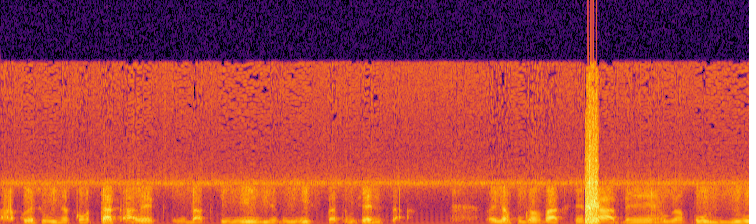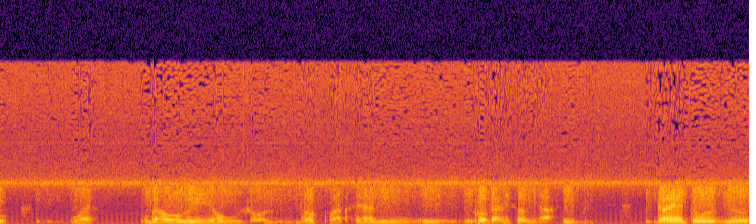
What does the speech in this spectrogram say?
après, il vient en contact avec les bactéries ou bien virus pathogènes. Ça. Par exemple, pour un vaccin cabin, ou un polio, ouais, ou un oreillon ou. Donc, le vaccin, l'organisme vient affaibli. Ganyen tou yo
